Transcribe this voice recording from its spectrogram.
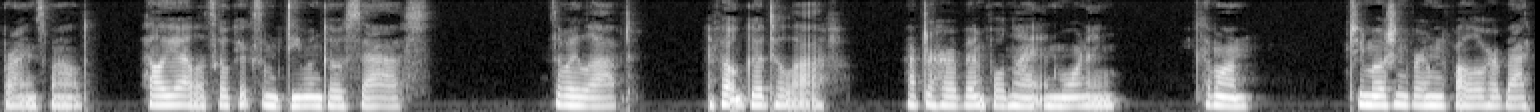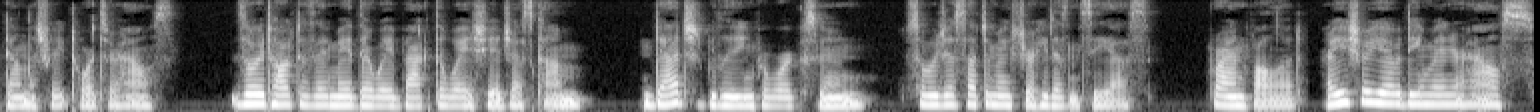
Brian smiled. Hell yeah, let's go kick some demon ghost ass. Zoe laughed. It felt good to laugh. after her eventful night and morning. Come on. She motioned for him to follow her back down the street towards her house. Zoe talked as they made their way back the way she had just come. Dad should be leaving for work soon, so we just have to make sure he doesn't see us. Brian followed. Are you sure you have a demon in your house,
